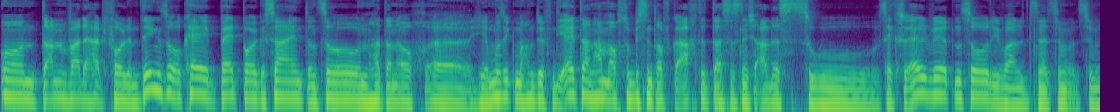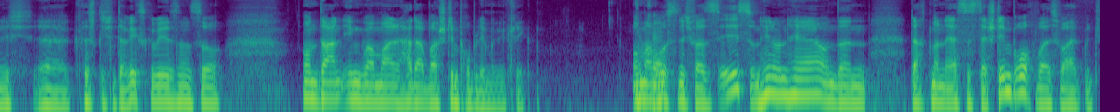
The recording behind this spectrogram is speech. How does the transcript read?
Und dann war der halt voll im Ding, so, okay, Bad Boy gesigned und so und hat dann auch äh, hier Musik machen dürfen. Die Eltern haben auch so ein bisschen drauf geachtet, dass es nicht alles zu sexuell wird und so. Die waren halt ziemlich äh, christlich unterwegs gewesen und so. Und dann irgendwann mal hat er aber Stimmprobleme gekriegt. Und man Okay. wusste nicht, was es ist und hin und her. Und dann dachte man erst, es ist der Stimmbruch, weil es war halt mit,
